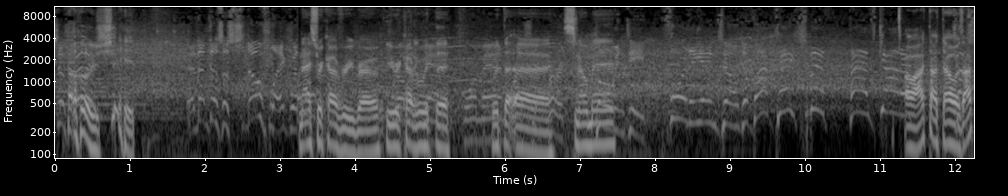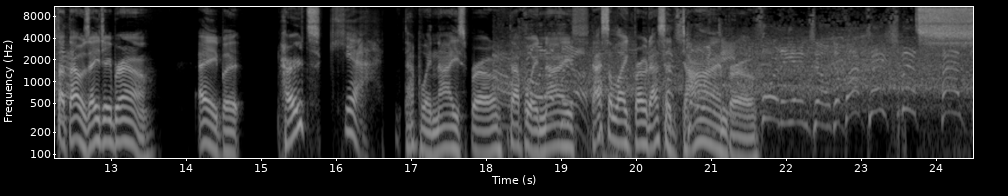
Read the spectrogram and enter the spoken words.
Tuttle Oh shit. And then does a snowflake with Nice recovery, bro. You recover with the with the uh, snowman. Going deep for the end zone. DeVonta Smith has got it. Oh, I thought that was I thought that was AJ Brown. Hey, but Hurts, yeah, that boy nice, bro. That boy nice. That's a like, bro. That's a dime, bro. For the end zone. DeVonta Smith has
